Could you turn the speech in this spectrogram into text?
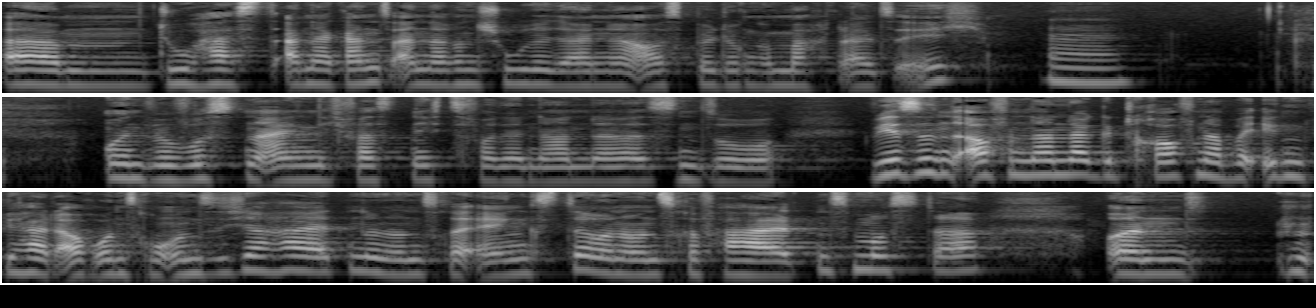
Ähm, du hast an einer ganz anderen Schule deine Ausbildung gemacht als ich. Mhm. Und wir wussten eigentlich fast nichts voneinander. Es sind so, wir sind aufeinander getroffen, aber irgendwie halt auch unsere Unsicherheiten und unsere Ängste und unsere Verhaltensmuster. Und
